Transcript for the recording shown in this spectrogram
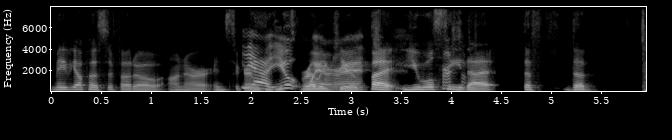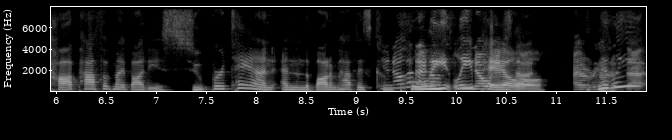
maybe I'll post a photo on our Instagram. Yeah, you'll really wear cute. it. But you will First see of- that the the top half of my body is super tan, and then the bottom half is completely You know that I don't completely notice that. pale. I don't Really? notice that.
